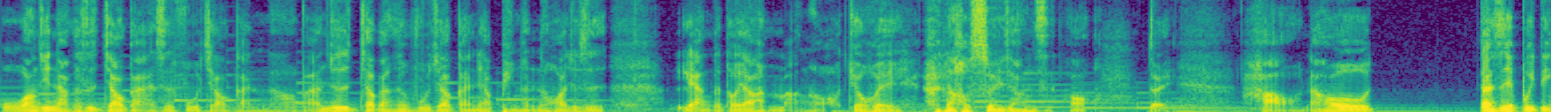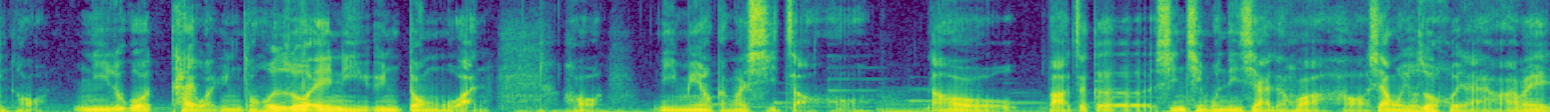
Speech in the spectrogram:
我忘记哪个是交感还是副交感，然后反正就是交感跟副交感要平衡的话，就是两个都要很忙哦，就会 很好睡这样子哦，对，好，然后但是也不一定哦，你如果太晚运动，或者说哎你运动完。好，你没有赶快洗澡哦，然后把这个心情稳定下来的话，好像我有时候回来还会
